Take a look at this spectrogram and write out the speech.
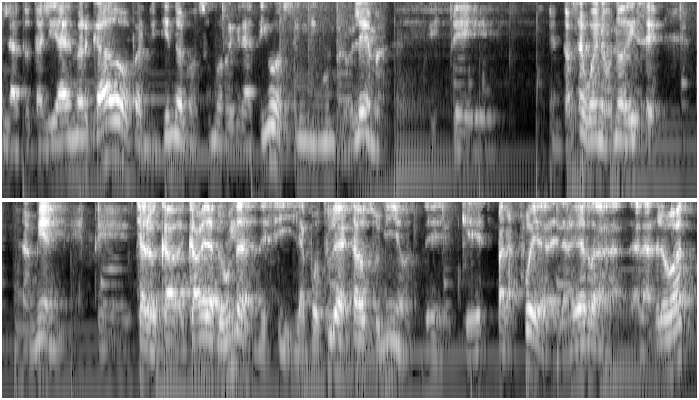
la totalidad del mercado o permitiendo el consumo recreativo sin ningún problema. Este, entonces, bueno, uno dice también. Este, claro, cabe, la pregunta de si la postura de Estados Unidos, de, que es para fuera de la guerra a las drogas,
